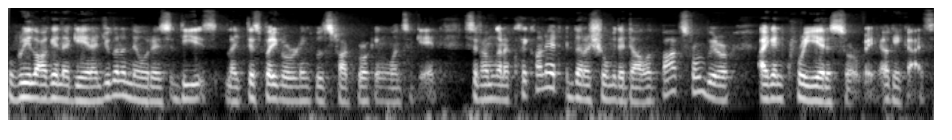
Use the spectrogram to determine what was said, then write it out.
relog in again, and you're going to notice these, like this particular link will start working once again. So if I'm going to click on it, it's going to show me the dialog box from where I can create a survey. Okay, guys.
